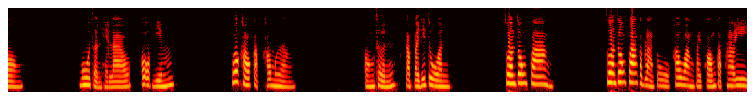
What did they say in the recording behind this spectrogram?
อง มู่เฉินเห็นแล้วก็อบยิ้ม พวกเขากลับเข้าเมือง อองเฉินกลับไปที่จวน ส่วนจงฟาง ส่วนจงฟางกับหลานตูเข้าวังไปพร้อมกับฮาวอี้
